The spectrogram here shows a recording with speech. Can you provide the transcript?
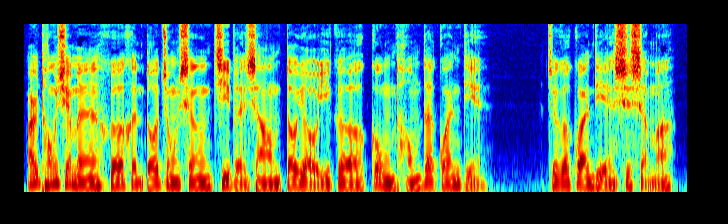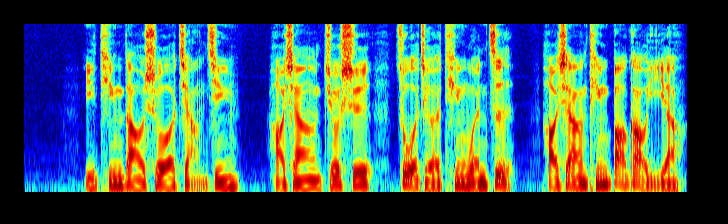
而同学们和很多众生基本上都有一个共同的观点，这个观点是什么？一听到说讲经，好像就是坐着听文字，好像听报告一样，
